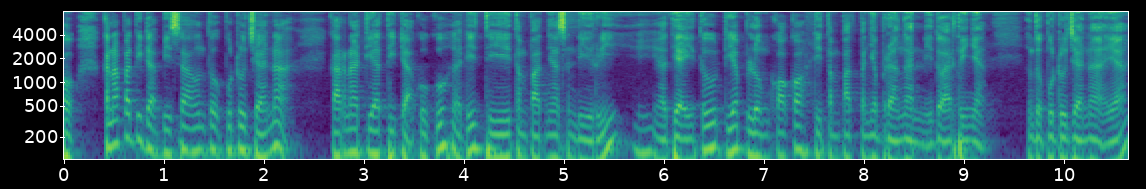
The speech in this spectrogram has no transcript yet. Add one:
Oh, kenapa tidak bisa untuk putu jana? Karena dia tidak kukuh tadi di tempatnya sendiri, ya dia itu dia belum kokoh di tempat penyeberangan itu artinya untuk putu jana ya.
